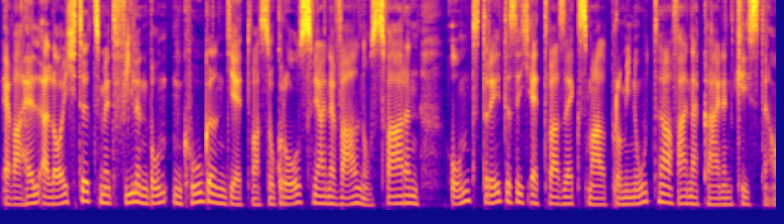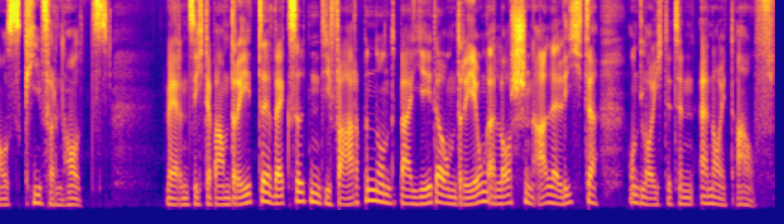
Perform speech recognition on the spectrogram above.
Er war hell erleuchtet mit vielen bunten Kugeln, die etwa so groß wie eine Walnuss waren, und drehte sich etwa sechsmal pro Minute auf einer kleinen Kiste aus Kiefernholz. Während sich der Baum drehte, wechselten die Farben und bei jeder Umdrehung erloschen alle Lichter und leuchteten erneut auf.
